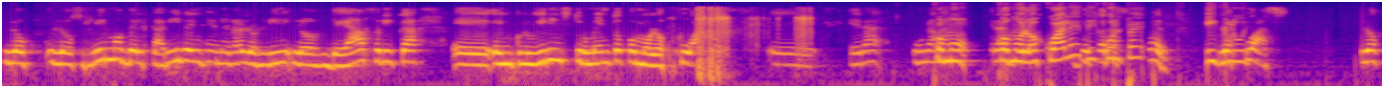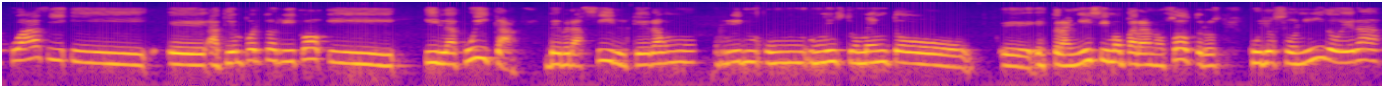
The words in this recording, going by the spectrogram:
los, ritmos del Caribe en general, los, los de África, incluir instrumentos como los cuas, era una como, como los cuales, disculpe, los los cuas y, eh, aquí en Puerto Rico y, la cuica de Brasil, que era un, un, instrumento eh, extrañísimo para nosotros, cuyo sonido era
